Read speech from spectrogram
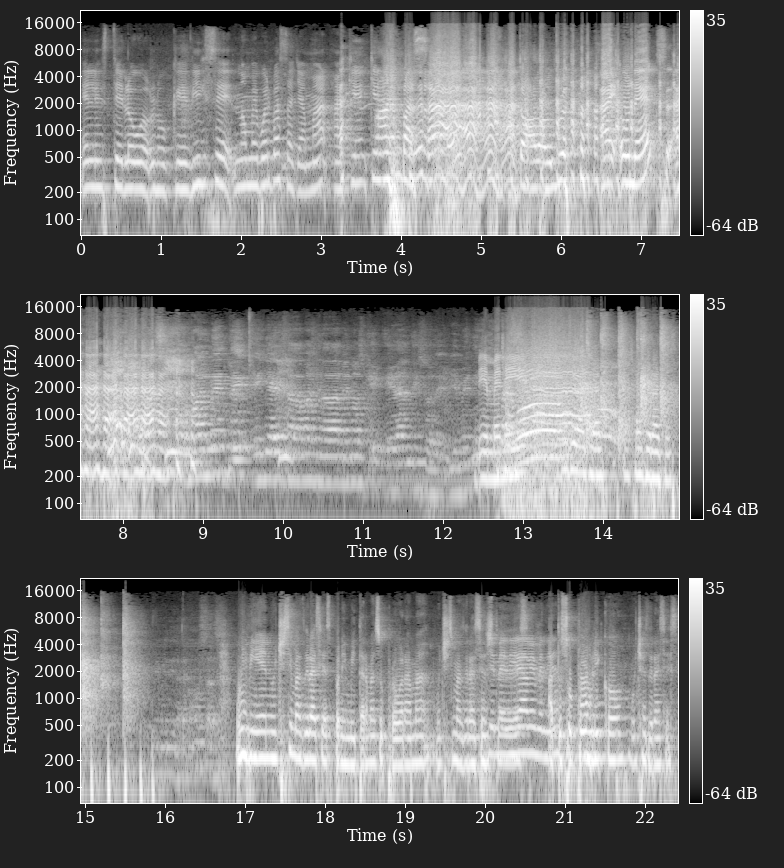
el este, lo, lo que dice, no me vuelvas a llamar. ¿A quién, quién le ha pasado? A todos. Ay, ¿un ex? Normalmente ella es nada más y nada menos que Heraldi Sode. Bienvenida. Muchas gracias, muchas gracias. Bienvenida, ¿cómo estás? Muy bien, muchísimas gracias por invitarme a su programa. Muchísimas gracias a Bienvenida, ustedes, bienvenida. a todo su público. Muchas gracias.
